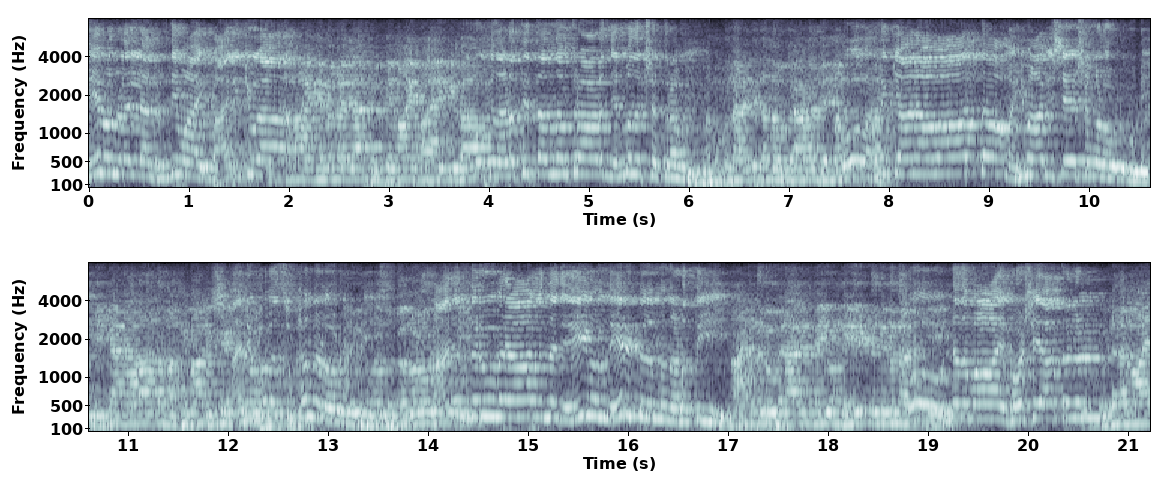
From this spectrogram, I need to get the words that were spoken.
നിയമങ്ങളെല്ലാം കൃത്യമായി പാലിക്കുക. നമുക്ക് നടത്തി തന്ന ഉത്രാടം ജന്മനക്ഷത്രം. നമുക്ക് നടത്തി തന്ന ഉത്രാട ജന്മം ഓ വർണിക്കാനാവാത്ത മഹിമാവിശേഷങ്ങളോടുകൂടി അനുഭവ സുഖങ്ങളോടുകൂടി ആനന്ദരൂപനാകുന്ന ദൈവം നേരിട്ട് നിന്ന് നടത്തി. ഓ ഉന്നതമായ ഘോഷയാത്രകൾ ഉന്നതമായ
